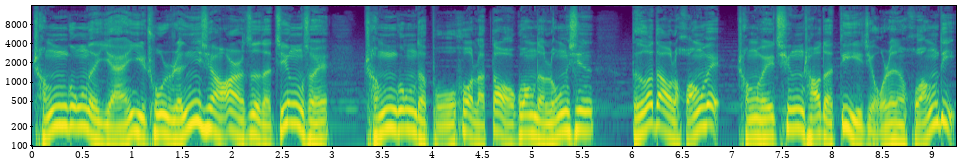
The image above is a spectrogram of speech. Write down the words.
成功的演绎出“仁孝”二字的精髓，成功的捕获了道光的龙心，得到了皇位，成为清朝的第九任皇帝。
